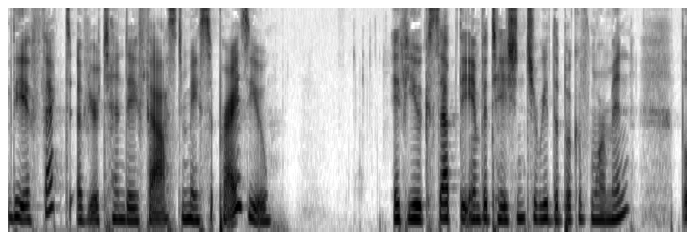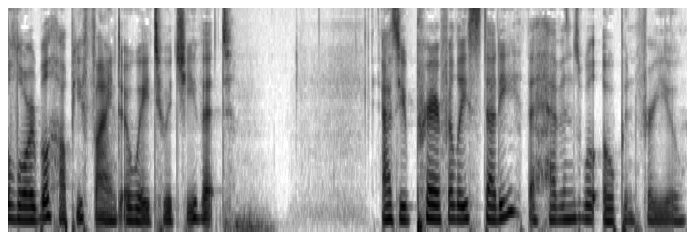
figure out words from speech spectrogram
The effect of your 10 day fast may surprise you. If you accept the invitation to read the Book of Mormon, the Lord will help you find a way to achieve it. As you prayerfully study, the heavens will open for you.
